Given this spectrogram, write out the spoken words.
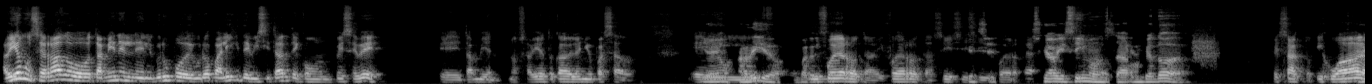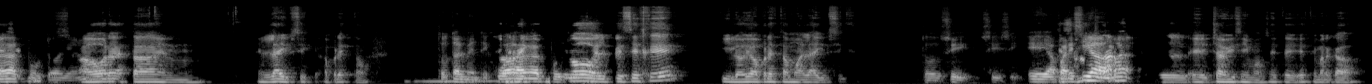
Habíamos cerrado también en el grupo de Europa League de visitante con PCB, eh, también, nos había tocado el año pasado. y habíamos perdido. Y fue derrota, y fue derrota, sí, sí, sí. Fue la rompió toda. Exacto, y jugaba todavía. Ahora está en, Leipzig a préstamo. Totalmente. Jugaba todo el PSG y lo dio a préstamo a Leipzig. Todo, sí, sí, sí. Eh, aparecía el, el Xavi Simons, este, este mercado.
